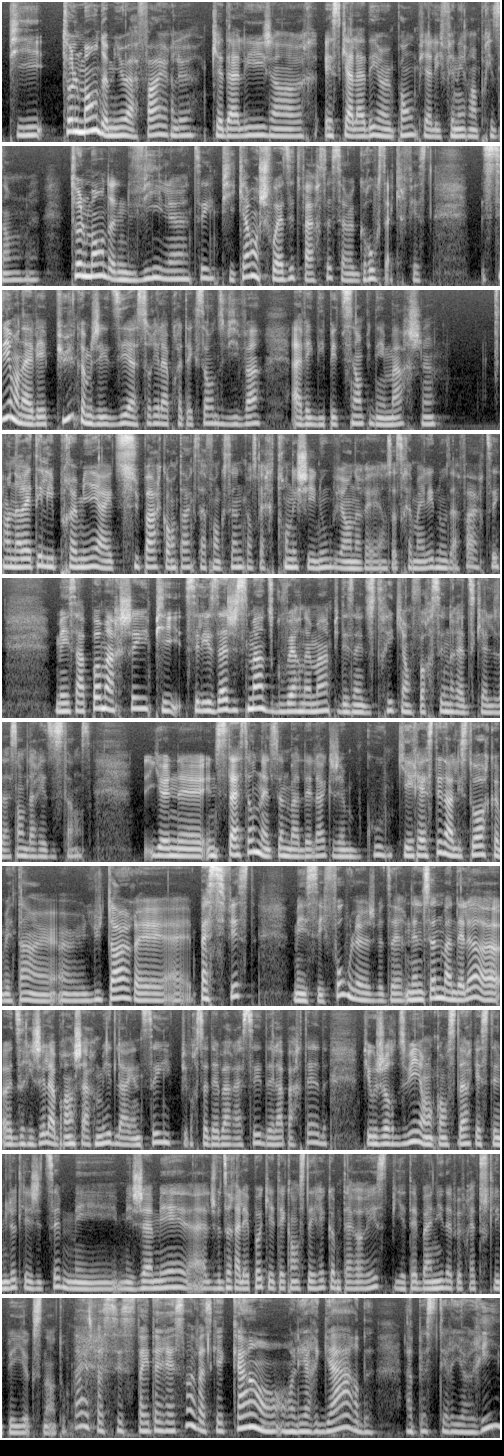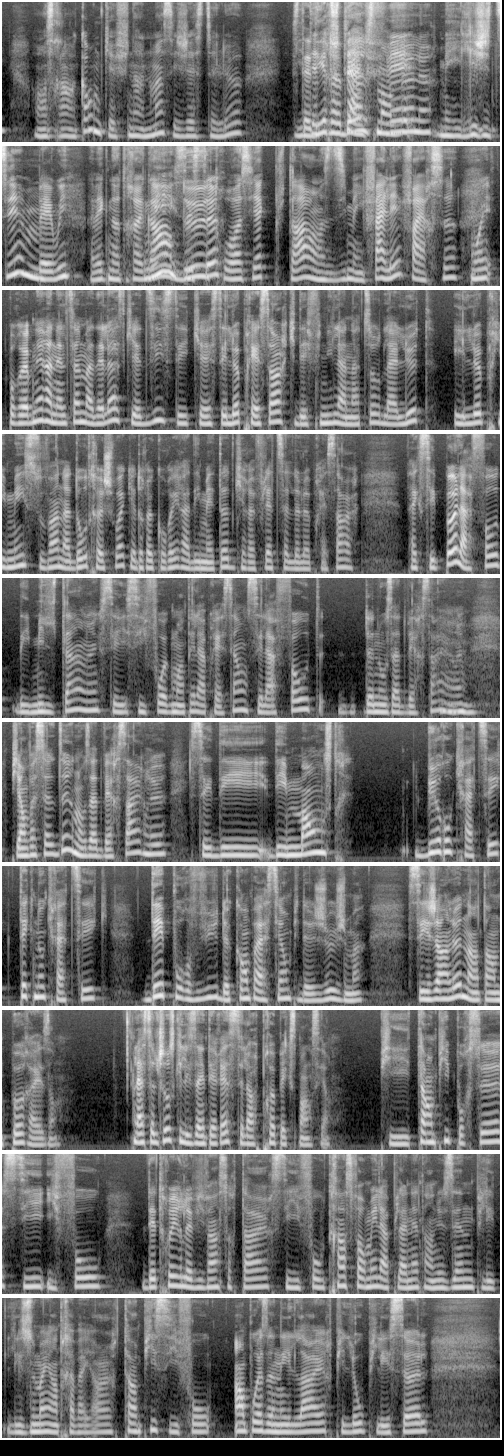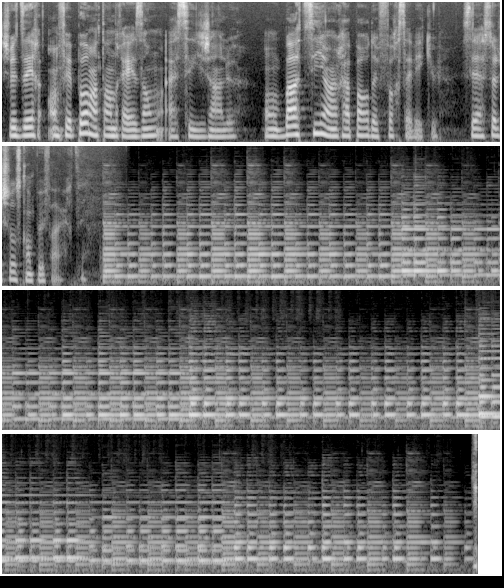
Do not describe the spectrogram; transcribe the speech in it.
Puis tout le monde a mieux à faire là, que d'aller genre escalader un pont puis aller finir en prison. Tout le monde a une vie là, tu sais. Puis quand on choisit de faire ça, c'est un gros sacrifice. Si on avait pu, comme j'ai dit, assurer la protection du vivant avec des pétitions puis des marches, on aurait été les premiers à être super contents que ça fonctionne, puis on serait retourné chez nous, puis on, aurait, on se serait mêlé de nos affaires, tu sais. Mais ça n'a pas marché, puis c'est les agissements du gouvernement puis des industries qui ont forcé une radicalisation de la résistance. Il y a une, citation de Nelson Mandela que j'aime beaucoup, qui est restée dans l'histoire comme étant un, lutteur euh, pacifiste, mais c'est faux, là, je veux dire. Nelson Mandela a, dirigé la branche armée de l'ANC pour se débarrasser de l'apartheid. Puis aujourd'hui, on considère que c'était une lutte légitime, mais, mais jamais, je veux dire, à l'époque, il était considéré comme terroriste, puis il était banni d'à peu près tous les pays occidentaux. C'est intéressant parce que quand on les regarde a posteriori, on se rend compte que finalement, ces gestes-là, c'était des rebelles, ce monde-là. Mais légitime. Ben oui. Avec notre regard, oui, deux, ça. trois siècles plus tard, on se dit, mais il fallait faire ça. Oui. Pour revenir à Nelson Mandela, ce qu'il a dit, c'est que c'est l'oppresseur qui définit la nature de la lutte et l'opprimé, souvent, n'a d'autre choix que de recourir à des méthodes qui reflètent celles de l'oppresseur. Fait que c'est pas la faute des militants, s'il faut augmenter la pression, c'est la faute de nos adversaires. Mm -hmm. Puis on va se le dire, nos adversaires, c'est des, des monstres bureaucratiques, technocratiques, dépourvus de compassion puis de jugement. Ces gens-là n'entendent pas raison. La seule chose qui les intéresse, c'est leur propre expansion. Puis tant pis pour ça, s'il faut détruire le vivant sur Terre, s'il faut transformer la planète en usine puis les, humains en travailleurs, tant pis s'il faut empoisonner l'air puis l'eau puis les sols. Je veux dire, on ne fait pas entendre raison à ces gens-là. On bâtit un rapport de force avec eux. C'est la seule chose qu'on peut faire.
